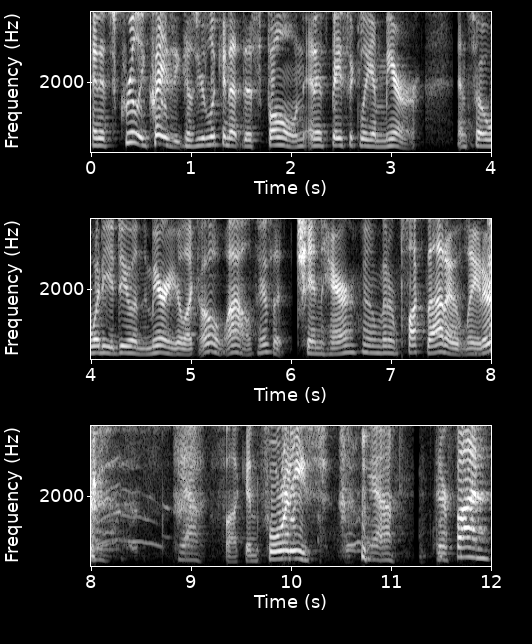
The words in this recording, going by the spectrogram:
and it's really crazy because you're looking at this phone and it's basically a mirror and so what do you do in the mirror you're like oh wow there's a chin hair i better pluck that out later Yeah. fucking 40s Yeah. They're fun.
